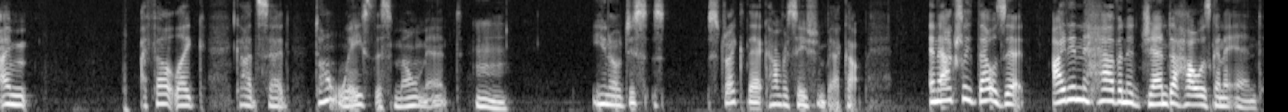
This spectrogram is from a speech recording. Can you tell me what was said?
I'm I felt like God said, "Don't waste this moment. You know, just s- strike that conversation back up." And actually, that was it. I didn't have an agenda how it was going to end.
